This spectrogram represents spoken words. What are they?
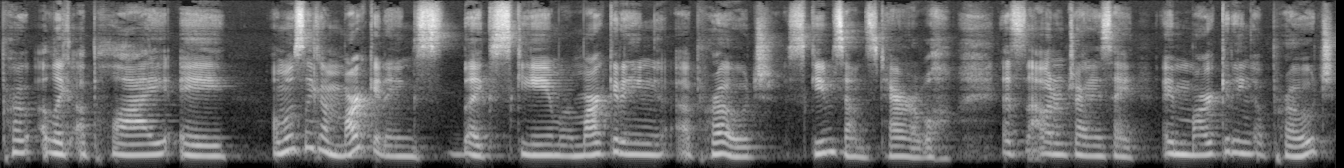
pro- like apply a almost like a marketing like scheme or marketing approach. Scheme sounds terrible. That's not what I'm trying to say. A marketing approach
